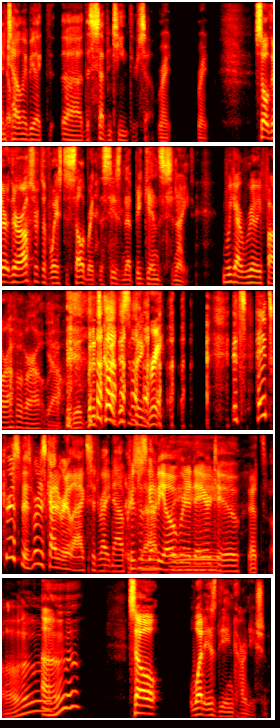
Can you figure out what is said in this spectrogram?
until maybe like uh, the 17th or so. Right, right. So there, there are all sorts of ways to celebrate the season that begins tonight. We got really far off of our outline. did. but it's good. This has been great. It's hey, it's Christmas. We're just kind of relaxing right now. Christmas is gonna be over in a day or two. That's oh. Uh, so, what is the incarnation?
